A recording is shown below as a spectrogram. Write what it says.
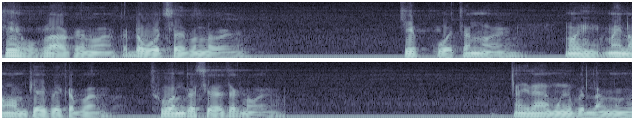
แก้วกล้าขึ้นมาก็โดดใส่มันเลย เจ็บปวดจังหน่อย ไม่ไม่น้อมใจไปกับมันทวนก็เสียจักหน่อยให้หน้ามือเป็นหลังมือ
